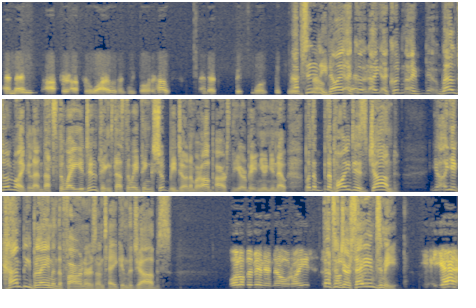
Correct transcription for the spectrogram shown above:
And then after after a while, we bought a house. And that's six months, six Absolutely. now. No, I, I could I, I couldn't I well done, Michael, and that's the way you do things. That's the way things should be done. And we're all part of the European Union now. But the the point is, John, you, you can't be blaming the foreigners on taking the jobs. Hold up a minute now, right? That's what you're saying to me. Yeah,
